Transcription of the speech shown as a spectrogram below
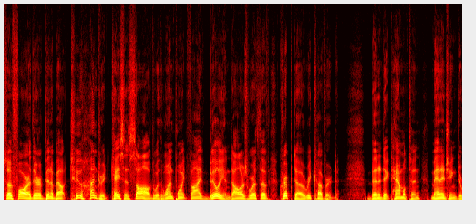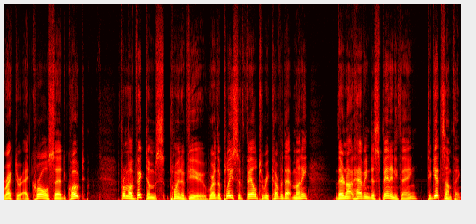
So far, there have been about 200 cases solved with $1.5 billion worth of crypto recovered. Benedict Hamilton, managing director at Kroll, said, quote, From a victim's point of view, where the police have failed to recover that money, they're not having to spend anything to get something,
